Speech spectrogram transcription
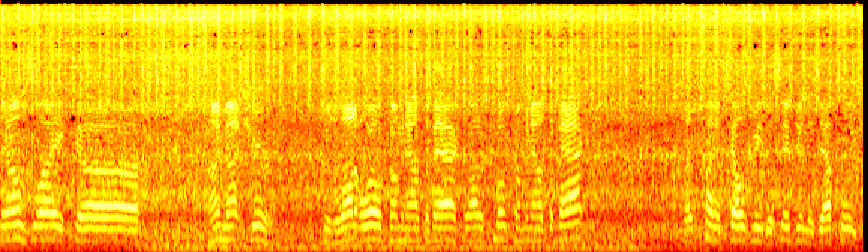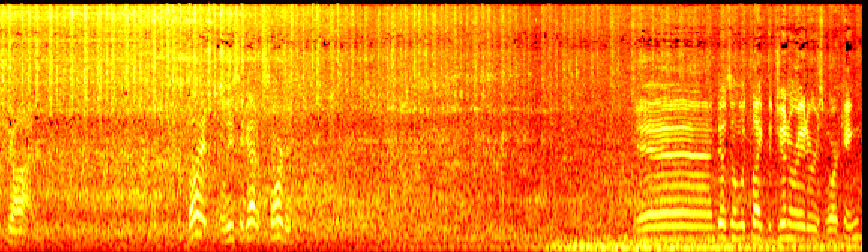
Sounds like, uh, I'm not sure. There's a lot of oil coming out the back, a lot of smoke coming out the back. That kind of tells me this engine is absolutely shot. But at least it got it started. And doesn't look like the generator is working.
